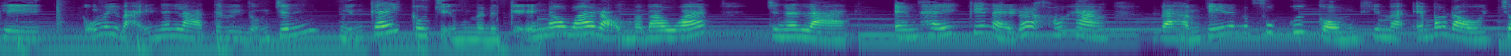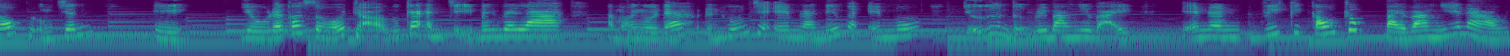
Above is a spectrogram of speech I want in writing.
Thì cũng vì vậy nên là tại vì luận chính, những cái câu chuyện mà mình được kể nó quá rộng và bao quát, cho nên là em thấy cái này rất là khó khăn. Và thậm chí đến phút cuối cùng khi mà em bắt đầu chốt luận chính, thì dù đã có sự hỗ trợ của các anh chị bên Vela và mọi người đã định hướng cho em là nếu mà em muốn giữ cái hình tượng ribbon như vậy thì em nên viết cái cấu trúc bài văn như thế nào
